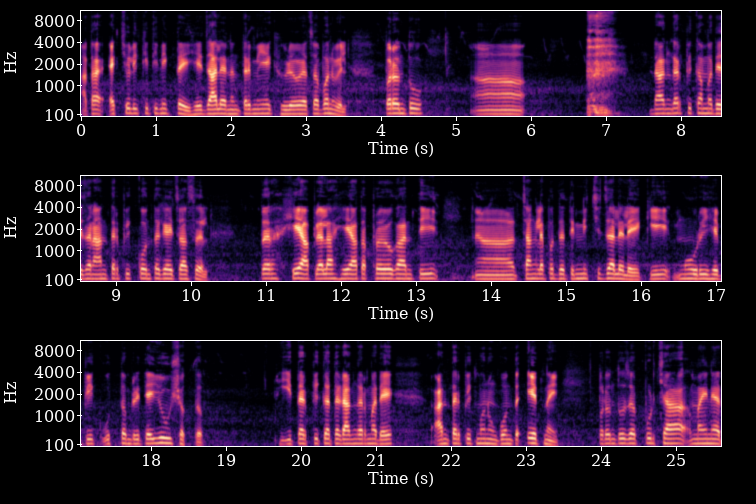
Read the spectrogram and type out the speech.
आता ॲक्च्युली किती निघतं आहे हे झाल्यानंतर मी एक व्हिडिओ याचा बनवेल. परंतु डांगर पिकामध्ये जर आंतरपीक कोणतं घ्यायचं असेल तर हे आपल्याला हे आता प्रयोगांती चांगल्या पद्धतीने निश्चित झालेलं आहे की मोहरी हे पीक उत्तमरित्या येऊ शकतं. इतर पिकं तर डांगरमध्ये आंतरपीक म्हणून कोणतं येत नाही. परंतु जर पुढच्या महिन्यात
